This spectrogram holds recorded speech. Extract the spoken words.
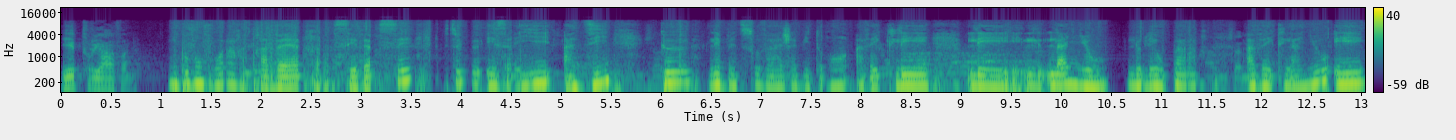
ai su nous pouvons voir à travers ces versets ce que ésaïe a dit que les bêtes sauvages habiteront avec l'agneaux le léopard avec l'agneau et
